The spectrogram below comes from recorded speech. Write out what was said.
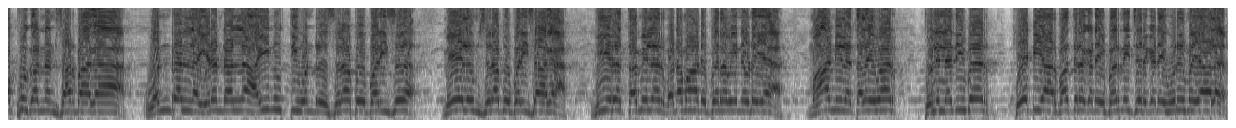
அப்பு கண்ணன் சார்பாக ஒன்றல்ல இரண்டல்ல ஐநூத்தி ஒன்று சிறப்பு பரிசு. மேலும் சிறப்பு பரிசாக வீர தமிழர் வடமாடு பேரவையினுடைய மாநில தலைவர் தொழிலதிபர் கேடிஆர் பாத்திரக்கடை பர்னிச்சர் கடை உரிமையாளர்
